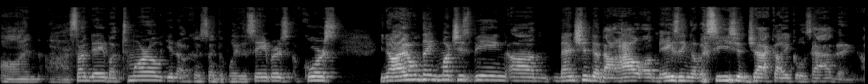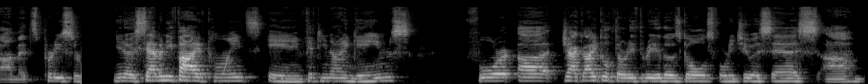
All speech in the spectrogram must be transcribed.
on uh, Sunday. But tomorrow, you know, like I said, they'll play the Sabres. Of course, you know, I don't think much is being um, mentioned about how amazing of a season Jack Eichel is having. Um, it's pretty, sur- you know, 75 points in 59 games for uh, Jack Eichel, 33 of those goals, 42 assists. Um,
